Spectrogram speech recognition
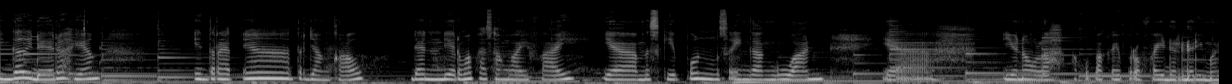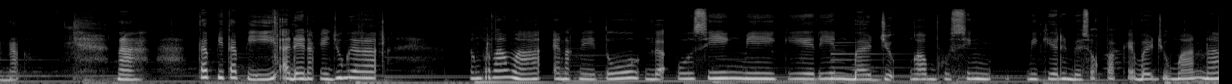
tinggal di daerah yang internetnya terjangkau dan di rumah pasang wifi ya meskipun sering gangguan ya you know lah aku pakai provider dari mana. Nah tapi tapi ada enaknya juga. Yang pertama enaknya itu nggak pusing mikirin baju. Nggak pusing mikirin besok pakai baju mana.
